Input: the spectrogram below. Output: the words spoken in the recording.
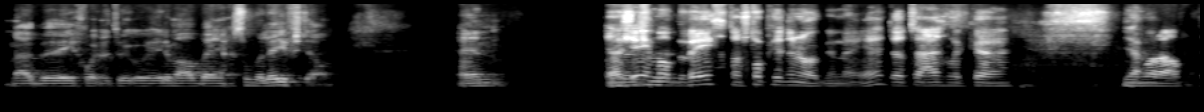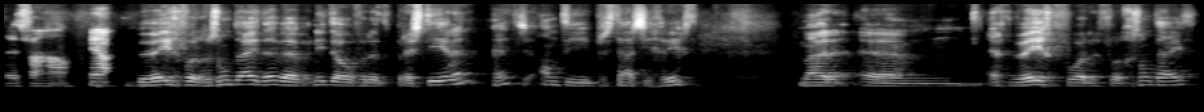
maar bewegen hoort natuurlijk ook helemaal bij een gezonde levensstijl. En ja, als je eenmaal beweegt, dan stop je er nooit meer mee. Hè? Dat is eigenlijk uh, ja. de moraal van dit verhaal. Ja. Bewegen voor de gezondheid, hè? we hebben het niet over het presteren. Hè? Het is anti-prestatiegericht. Maar um, echt bewegen voor, voor de gezondheid.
